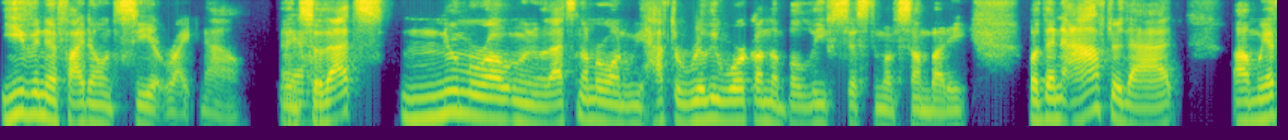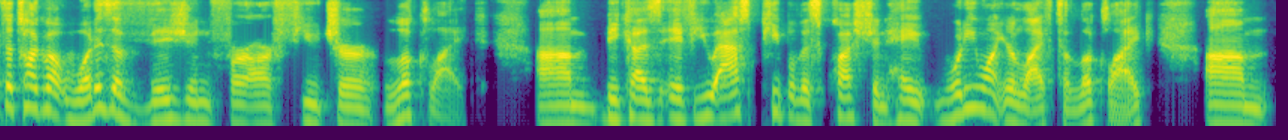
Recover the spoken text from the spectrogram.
even if I don't see it right now. And yeah. so that's numero uno. That's number one. We have to really work on the belief system of somebody. But then after that, um, we have to talk about what does a vision for our future look like? Um, because if you ask people this question, hey, what do you want your life to look like? Um,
